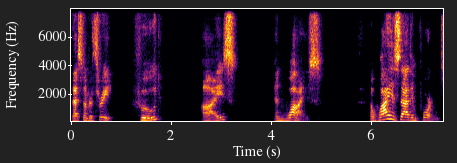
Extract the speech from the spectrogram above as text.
that's number three. Food, eyes, and wise. Now, why is that important?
